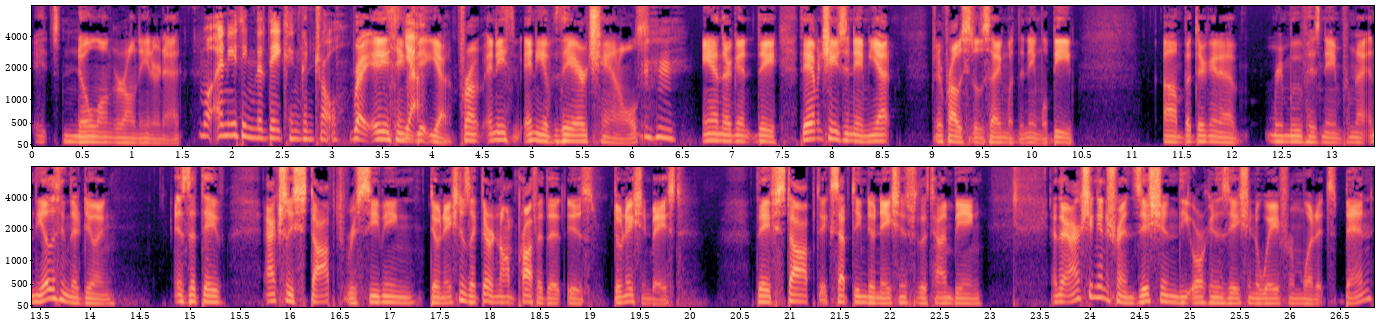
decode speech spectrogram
It's no longer on the internet. well, anything that they can control. Right. Anything. Yeah. Yeah. yeah from any any of their channels, and they're going to they they haven't changed the name yet. They're probably still deciding what the name will be, um, but they're going to remove his name from that. And the other thing they're doing is that they've actually stopped receiving donations. Like they're a nonprofit that is donation based. They've stopped accepting donations for the time being. And they're actually going to transition the organization away from what it's been.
